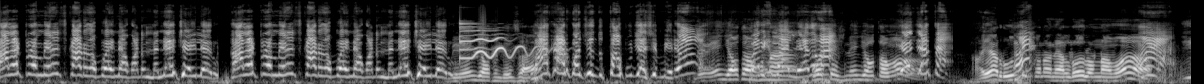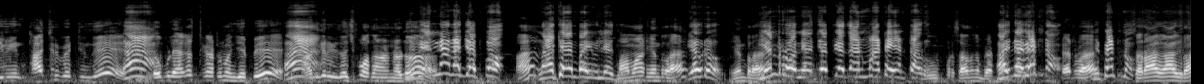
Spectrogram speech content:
కలెక్టర్ మినిట్స్ కాడగా పోయినా కూడా నన్నేం చేయలేరు. కలెక్టర్ మినిట్స్ కాడగా పోయినా కూడా నన్నేం చేయలేరు. మేమేం చేస్తాం తెలుసా? నా కాడికి వచ్చింది తప్పు చేసి మీరు. మేమేం చెబుతాం పనికి అనుకున్నా? మాలిన ఎదవా. పోలీస్ స్టేషన్ ఏం చెబుతాము? ఏం చేస్తా అయ్యా రూమ్ తీసుకున్నాం నెల రోజులు ఉన్నాము. ఈమె టార్చర్ పెట్టింది. డబ్బులు ఎగస్ట్ కట్టమని చెప్పి. అందుకని చచ్చిపోతాను అన్నాడు చెప్పుకో? నాకేం భయం లేదు మా మాట ఏంట్రా ఎవరు ఏంట్రా? ఎనరో నేను చెప్పేదాని మాట వింటారు నువ్వు ఇప్పుడు సంతకం పెట్ట అయినా పెట్టను సరే ఆగు ఆగురా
